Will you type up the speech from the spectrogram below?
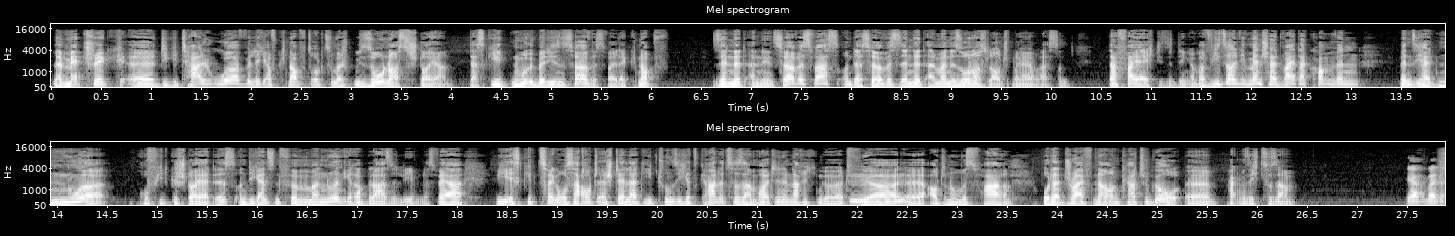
Lametric äh, Digitaluhr will ich auf Knopfdruck zum Beispiel Sonos steuern. Das geht nur über diesen Service, weil der Knopf sendet an den Service was und der Service sendet an meine Sonos-Lautsprecher Ja. was. Und da feiere ich diese Dinge. Aber wie soll die Menschheit weiterkommen, wenn, wenn sie halt nur profitgesteuert ist und die ganzen Firmen mal nur in ihrer Blase leben? Das wäre, wie es gibt zwei große Autohersteller, die tun sich jetzt gerade zusammen, heute in den Nachrichten gehört, für Mhm. äh, autonomes Fahren. Oder Drive Now und Car2Go äh, packen sich zusammen. Ja, aber da,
